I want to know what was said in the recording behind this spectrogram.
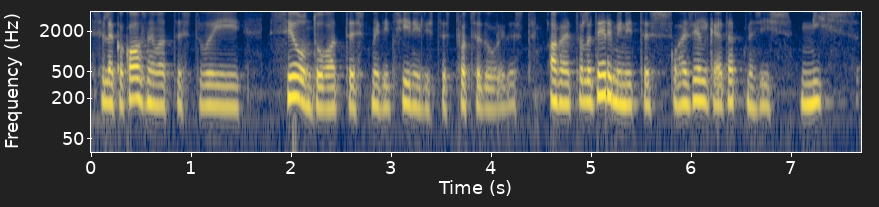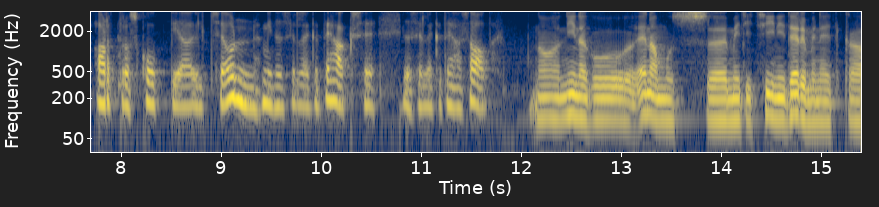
sellega kaasnevatest või seonduvatest meditsiinilistest protseduuridest. aga et olla terminites kohe selge ja täpne, siis mis artroskoopia üldse on, mida sellega tehakse, mida sellega teha saab? no nii nagu enamus meditsiinitermineid, ka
